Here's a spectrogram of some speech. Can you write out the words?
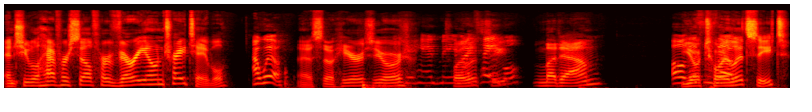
and she will have herself her very own tray table. I will. Uh, so here's your You hand me my toilet seat. Madame. Oh, your this is a- toilet seat.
